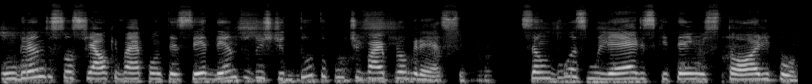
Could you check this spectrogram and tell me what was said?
um grande social que vai acontecer dentro do Instituto Cultivar Progresso. São duas mulheres que têm um histórico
